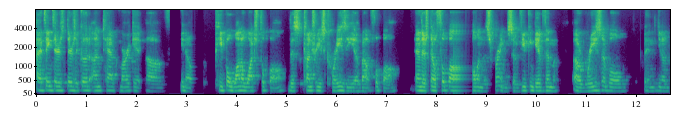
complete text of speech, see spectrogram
I think there's there's a good untapped market of, you know, people want to watch football. This country is crazy about football. And there's no football in the spring. So if you can give them a reasonable and, you know,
